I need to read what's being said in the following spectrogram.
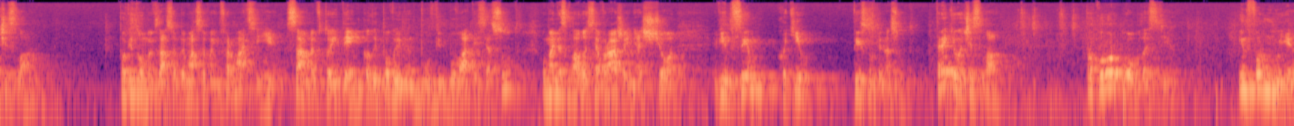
числа повідомив засоби масової інформації саме в той день, коли повинен був відбуватися суд. У мене склалося враження, що він цим хотів тиснути на суд. 3 числа прокурор області інформує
